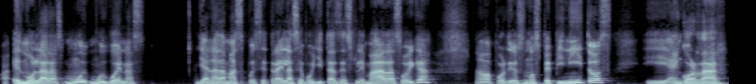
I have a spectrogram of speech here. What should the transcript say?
ah, enmoladas muy, muy buenas. Ya nada más pues se trae las cebollitas desflemadas, oiga. No, por Dios, unos pepinitos y a engordar.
